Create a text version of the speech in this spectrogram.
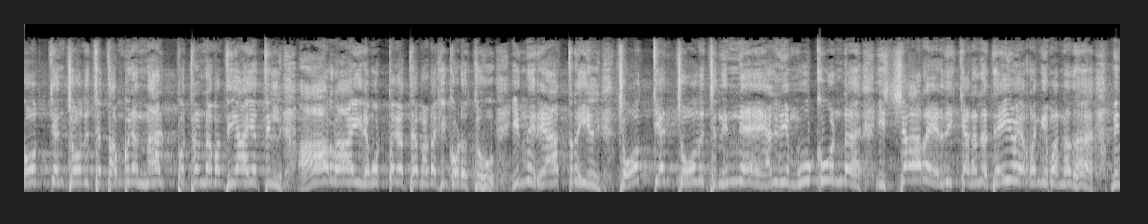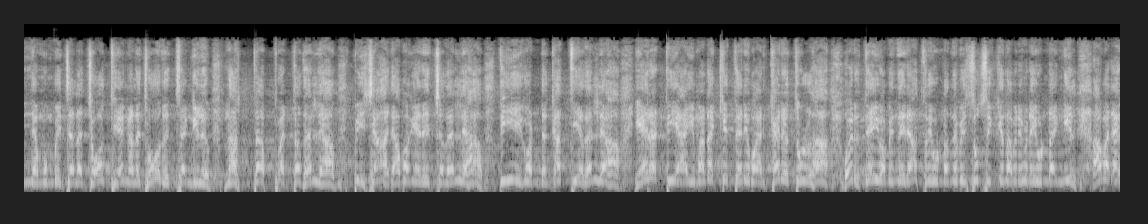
ചോദ്യം ചോദിച്ച തമ്പുരൻ നാൽപ്പത്തിരണ്ടാം അധ്യായത്തിൽ ആറായിരം ഒട്ടകത്തെ മടക്കി കൊടുത്തു. ഇന്ന് രാത്രിയിൽ ചോദ്യം ചോദിച്ച് നിന്നെ അല്ലെങ്കിൽ മൂക്കുകൊണ്ട് ഇഷാറ എഴുതിക്കാനല്ല ദൈവം ഇറങ്ങി വന്നത്. നിന്റെ മുമ്പിൽ ചില ചോദ്യങ്ങൾ ചോദിച്ചെങ്കിലും നഷ്ടപ്പെട്ടതെല്ലാം പിശാജ് അപകരിച്ചതെല്ലാം തീ കൊണ്ട് കത്തിയതല്ല ഇരട്ടിയായി മടക്കി തരുവാൻ കരുത്തുള്ള ഒരു ദൈവം ഇന്ന് രാത്രി ഉണ്ടെന്ന് വിശ്വസിക്കുന്നവർ ഇവിടെ ഉണ്ടെങ്കിൽ അവരെ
